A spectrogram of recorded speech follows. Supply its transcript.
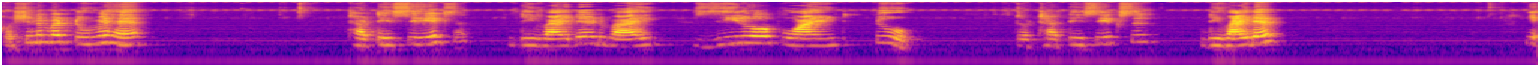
क्वेश्चन नंबर टू में है थर्टी सिक्स divided by 0.2 तो 36 डिवाइडेड ये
